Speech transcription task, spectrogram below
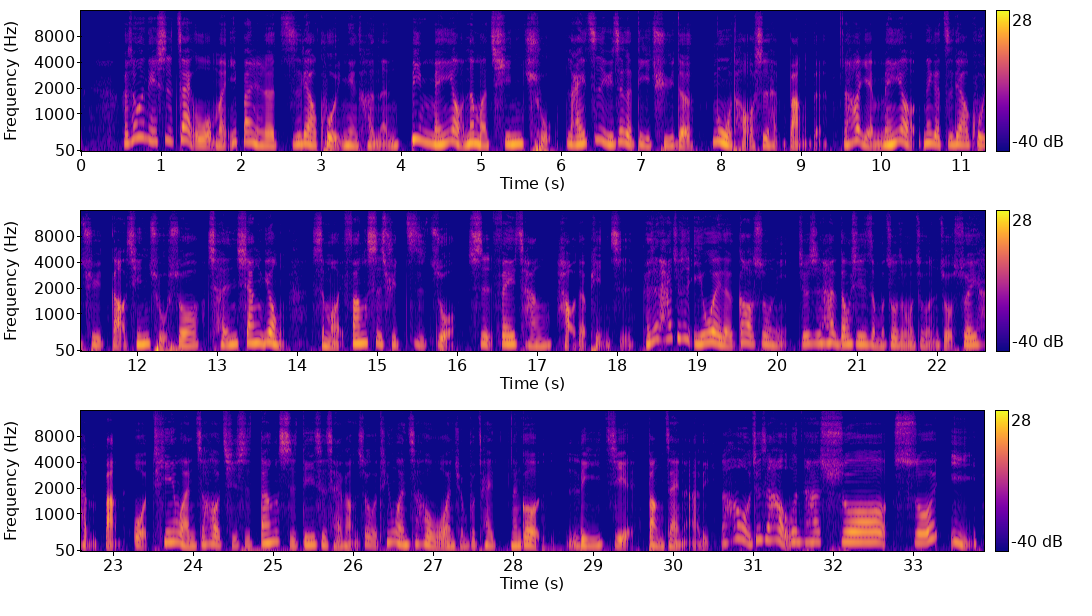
可是问题是在我们一般人的资料库里面，可能并没有那么清楚来自于这个地区的木头是很棒的，然后也没有那个资料库去搞清楚说沉香用什么方式去制作是非常好的品质。可是他就是一味的告诉你，就是他的东西是怎么做、怎么做、怎么做，所以很棒。我听完之后，其实当时第一次采访的时候，我听完之后，我完全不太能够理解放在哪里。然后我就只好问他说：“所以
